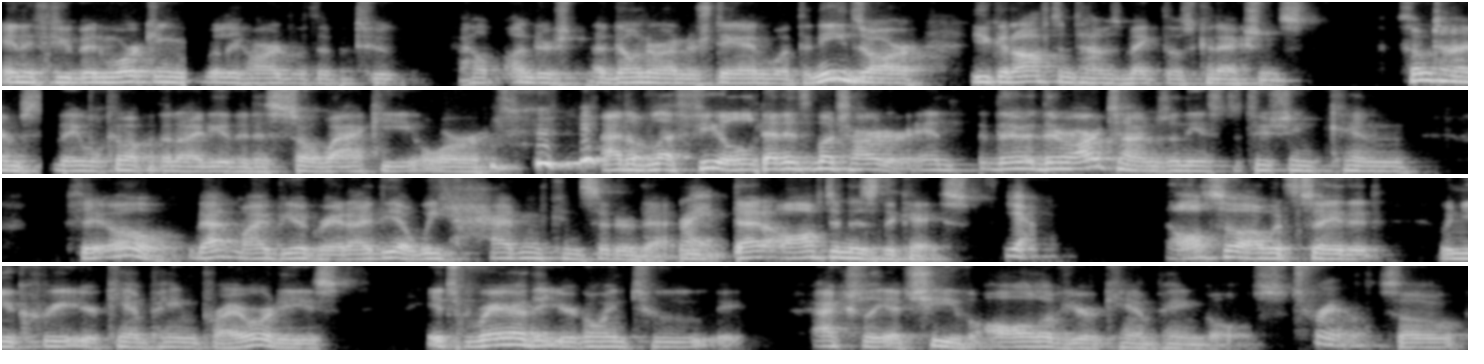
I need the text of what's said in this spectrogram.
And if you've been working really hard with them to help under, a donor understand what the needs are, you can oftentimes make those connections. Sometimes they will come up with an idea that is so wacky or out of left field that it's much harder. And there, there are times when the institution can say, oh, that might be a great idea. We hadn't considered that. Right. That often is the case. Yeah. Also, I would say that when you create your campaign priorities, it's rare that you're going to actually achieve all of your campaign goals. True. So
